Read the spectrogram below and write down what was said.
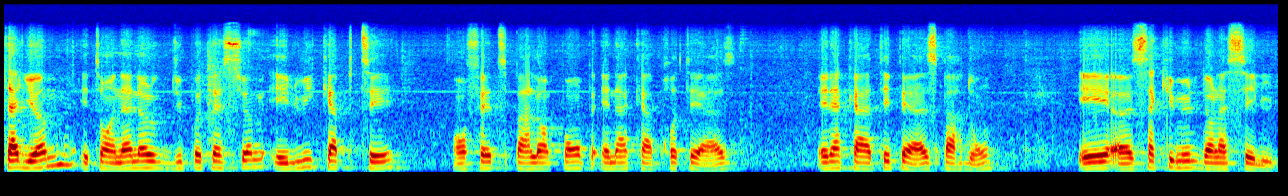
thallium étant un analogue du potassium est lui capté en fait par la pompe NAK protéase, pardon, et euh, s'accumule dans la cellule.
